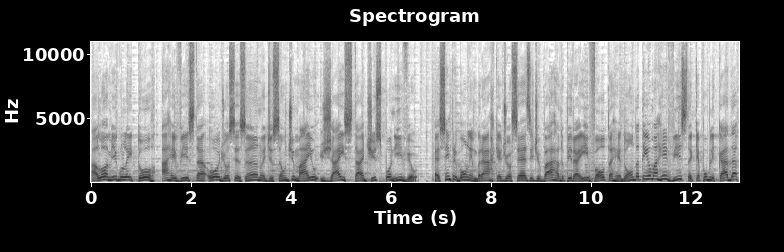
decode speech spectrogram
Alô, amigo leitor, a revista O Diocesano, edição de maio, já está disponível. É sempre bom lembrar que a Diocese de Barra do Piraí, Volta Redonda, tem uma revista que é publicada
